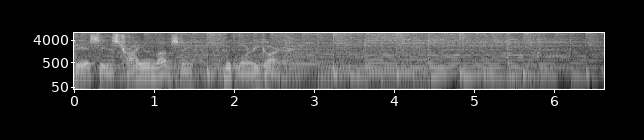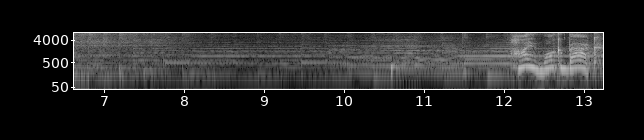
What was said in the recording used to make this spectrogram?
This is Triune Loves Me with Lori Garner. Hi, and welcome back.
